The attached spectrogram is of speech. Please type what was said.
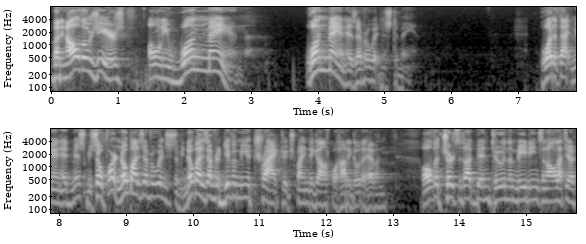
But in all those years, only one man, one man has ever witnessed to me. What if that man had missed me? So far, nobody's ever witnessed to me. Nobody's ever given me a tract to explain the gospel, how to go to heaven. All the churches that I've been to and the meetings and all that there,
